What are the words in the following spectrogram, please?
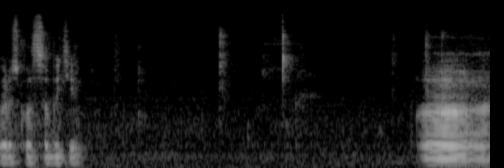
Такой расклад событий. А...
